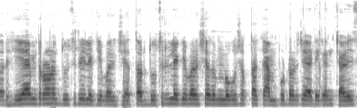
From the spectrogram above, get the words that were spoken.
तर ही आहे मित्रांनो दुसरी लेखी परीक्षा. तर दुसरी लेखी परीक्षा तुम्ही बघू शकता. कॅम्प्युटरचे या ठिकाणी चाळीस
